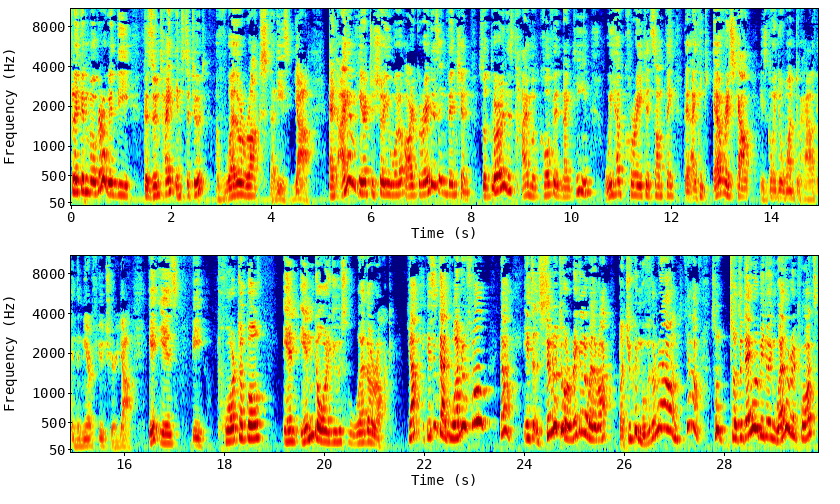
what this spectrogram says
Flickenbooger with the Gesundheit Institute of Weather Rock Studies. Yeah. And I am here to show you one of our greatest invention. So during this time of COVID-19, we have created something that I think every scout is going to want to have in the near future. Yeah. It is the portable and indoor use weather rock. Yeah, isn't that wonderful? Yeah, it's similar to a regular weather rock, but you can move it around. Yeah, so so today we'll be doing weather reports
